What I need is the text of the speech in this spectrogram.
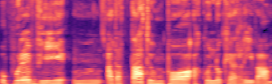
Oppure vi mh, mm, adattate un po' a quello che arriva?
